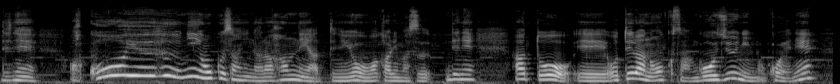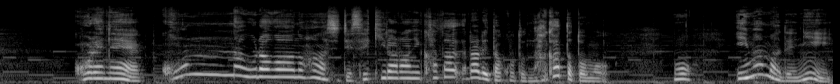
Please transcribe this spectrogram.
でねあこういう風に奥さんにならはんねやっていうのよう分かります。でねあと、えーお寺の奥さん50人の声ねこれねこんな裏側の話って赤裸々に語られたことなかったと思う。もう今までに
